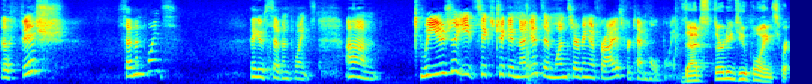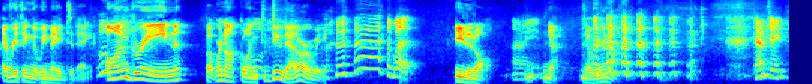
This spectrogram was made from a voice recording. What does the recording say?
The fish, seven points? I think it was seven points. Um, we usually eat six chicken nuggets and one serving of fries for 10 whole points. That's 32 points for everything that we made today. Ooh. On green, but we're not going to do that, are we? what? Eat it all. I mean, No. No, we're not. Tempting.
